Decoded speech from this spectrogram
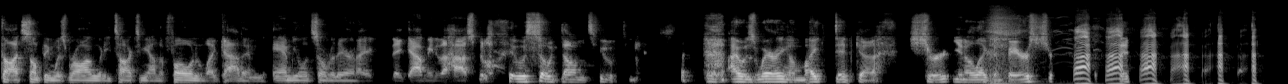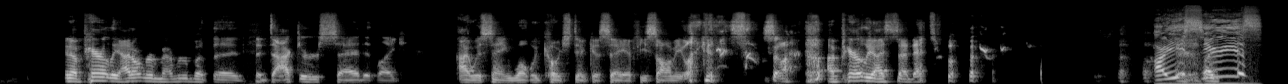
thought something was wrong when he talked to me on the phone and like got an ambulance over there and I they got me to the hospital. It was so dumb too. I was wearing a Mike Ditka shirt, you know, like the Bears shirt. and apparently I don't remember, but the the doctor said like I was saying, what would Coach Ditka say if he saw me like this? So apparently I said that to him. Are you serious?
